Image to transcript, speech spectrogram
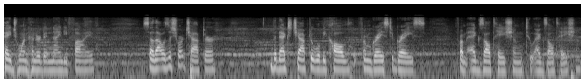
page 195. So that was a short chapter. The next chapter will be called From Grace to Grace, From Exaltation to Exaltation.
